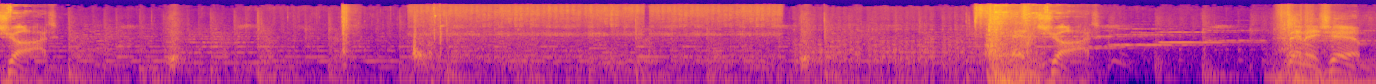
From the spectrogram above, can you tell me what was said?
Headshot. Headshot. Finish him.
